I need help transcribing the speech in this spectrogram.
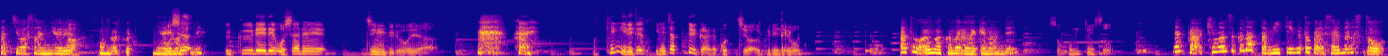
立場さんによるあ音楽になりますね。ウクレレおしゃれジングルをじゃあ、はい。手に入れて入れちゃってるからね、こっちはウクレレを。あとは上手くなるだけなんで。そう、本当にそう。なんか気まずくなったミーティングとかでそれ鳴らすと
